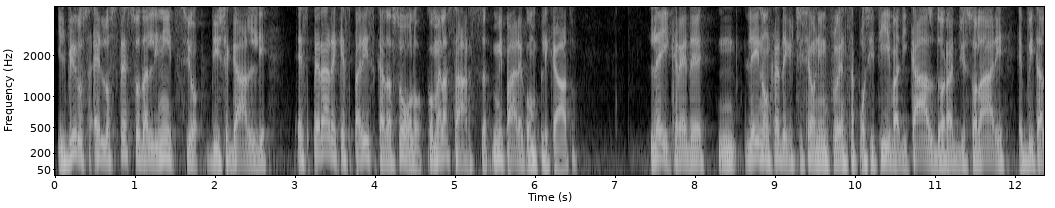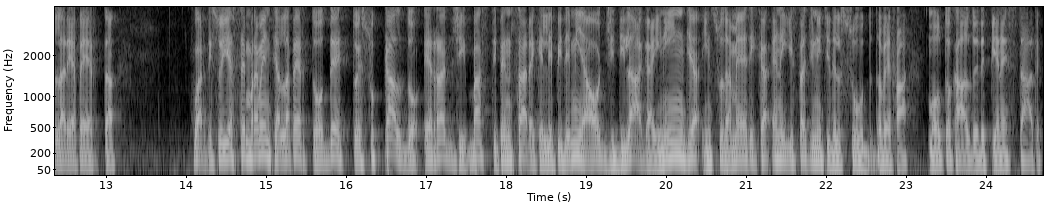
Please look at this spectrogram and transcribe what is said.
Il virus è lo stesso dall'inizio, dice Galli, e sperare che sparisca da solo, come la SARS, mi pare complicato. Lei, crede, lei non crede che ci sia un'influenza positiva di caldo, raggi solari e vita all'aria aperta? Guardi, sugli assembramenti all'aperto ho detto e su caldo e raggi basti pensare che l'epidemia oggi dilaga in India, in Sud America e negli Stati Uniti del Sud, dove fa molto caldo ed è piena estate.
